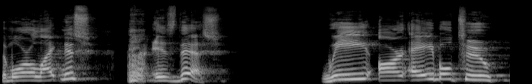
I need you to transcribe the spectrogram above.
The moral likeness is this. We are able to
